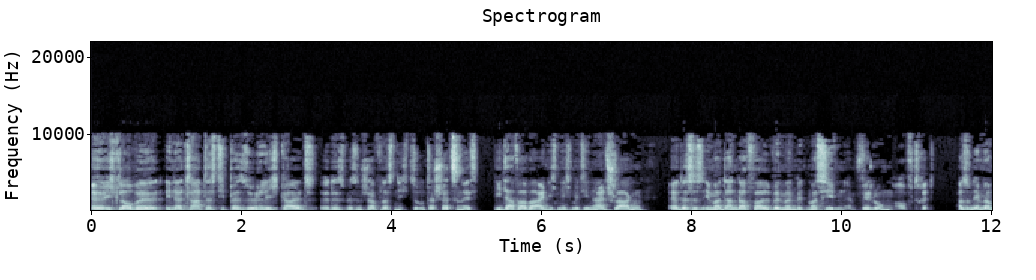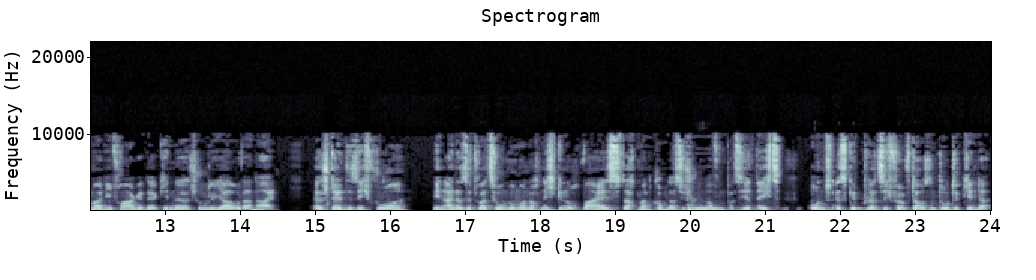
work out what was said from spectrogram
Äh, ich glaube in der Tat, dass die Persönlichkeit äh, des Wissenschaftlers nicht zu unterschätzen ist. Die darf aber eigentlich nicht mit hineinschlagen. Äh, das ist immer dann der Fall, wenn man mit massiven Empfehlungen auftritt. Also nehmen wir mal die Frage der Kinder, Schule ja oder nein. Stellen Sie sich vor, in einer Situation, wo man noch nicht genug weiß, sagt man, komm, lass die Schulen offen, passiert nichts. Und es gibt plötzlich 5000 tote Kinder.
